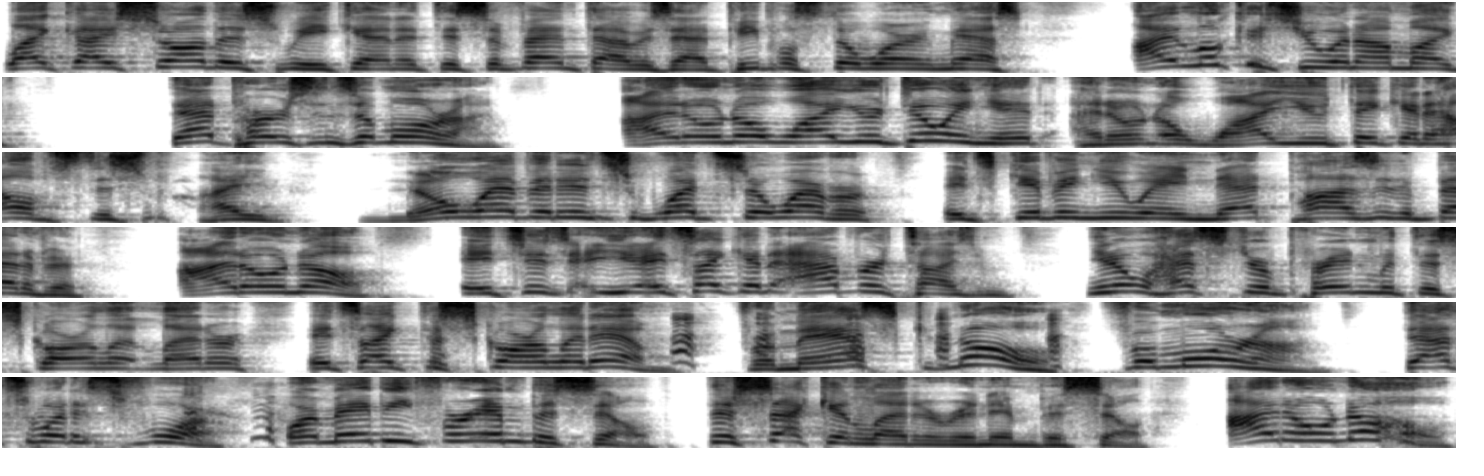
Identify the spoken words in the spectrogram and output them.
like I saw this weekend at this event I was at, people still wearing masks, I look at you and I'm like, that person's a moron. I don't know why you're doing it. I don't know why you think it helps despite no evidence whatsoever. It's giving you a net positive benefit. I don't know. It's just, it's like an advertisement. You know, Hester Prynne with the scarlet letter? It's like the scarlet M. For mask? No, for moron. That's what it's for. Or maybe for imbecile, the second letter in imbecile. I don't know.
